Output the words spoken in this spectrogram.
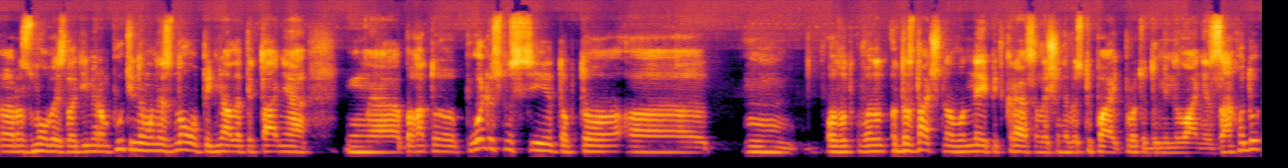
розмови з Владимиром Путіним вони знову підняли питання багатополюсності, тобто однозначно вони підкреслили, що не виступають проти домінування заходу,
